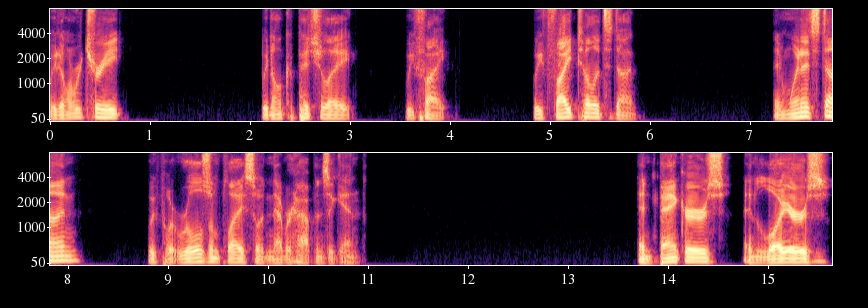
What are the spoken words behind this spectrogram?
We don't retreat. We don't capitulate. We fight. We fight till it's done. And when it's done, we put rules in place so it never happens again. And bankers and lawyers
